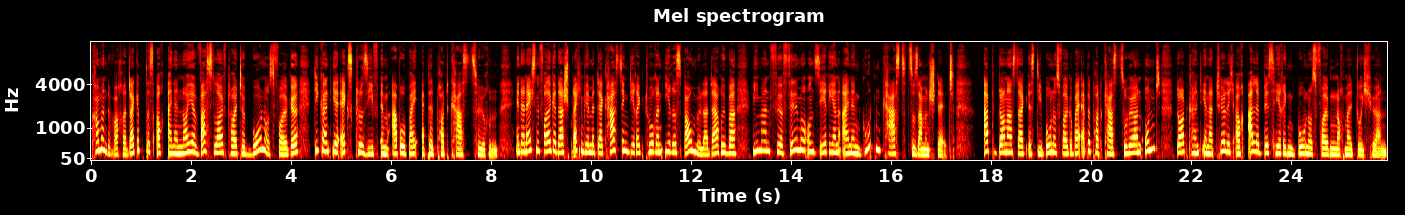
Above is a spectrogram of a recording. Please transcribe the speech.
kommende Woche, da gibt es auch eine neue Was läuft heute Bonusfolge. Die könnt ihr exklusiv im Abo bei Apple Podcasts hören. In der nächsten Folge, da sprechen wir mit der Casting-Direktorin Iris Baumüller darüber, wie man für Filme und Serien einen guten Cast zusammenstellt. Ab Donnerstag ist die Bonusfolge bei Apple Podcasts zu hören und dort könnt ihr natürlich auch alle bisherigen Bonusfolgen nochmal durchhören.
